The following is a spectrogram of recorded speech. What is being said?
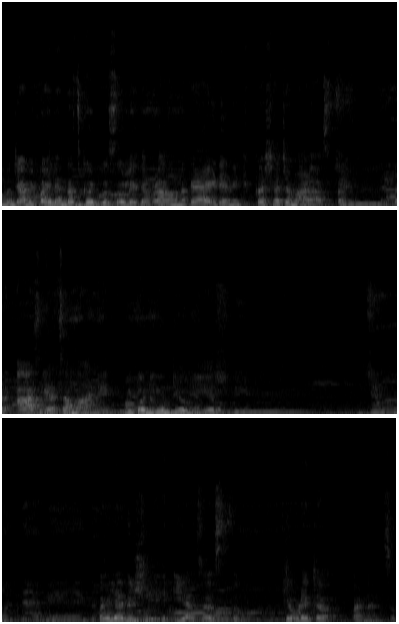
म्हणजे आम्ही पहिल्यांदाच घट बसवलंय. त्यामुळे आहोंना काही आयडिया नाही की कशाच्या माळा असतात. तर आज याचा मान आहे. मी बनवून ठेवली आहे बघ. पहिल्या दिवशी याचं असतं केवड्याच्या पानांचं.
